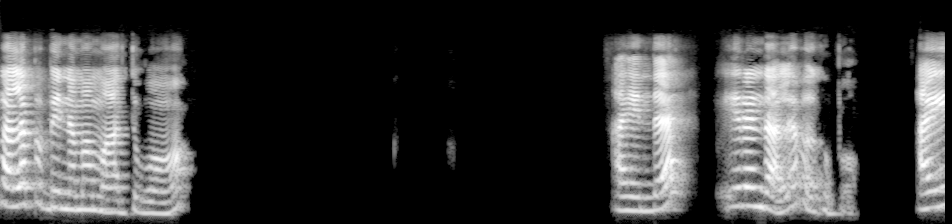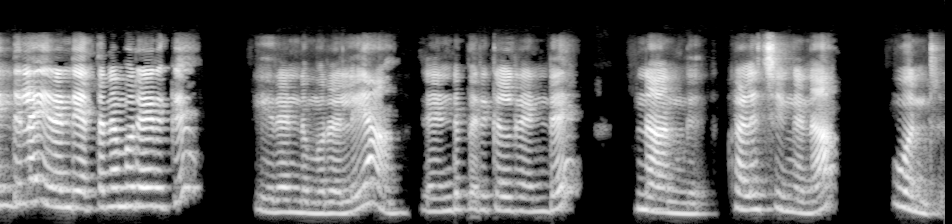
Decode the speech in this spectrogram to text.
கலப்பு பின்னமா மாத்துவோம். 5 2ஆல வகுப்போம். ஐந்துல இரண்டு எத்தனை முறை இருக்கு? இரண்டு முறை இல்லையா? ரெண்டு பெருக்கல் ரெண்டு நான்கு கழிச்சிங்கன்னா ஒன்று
